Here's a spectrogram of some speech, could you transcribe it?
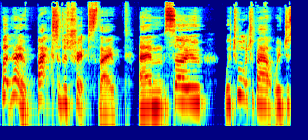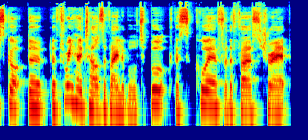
But no, back to the trips though. Um, so we talked about we've just got the the three hotels available to book: the Sequoia for the first trip,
